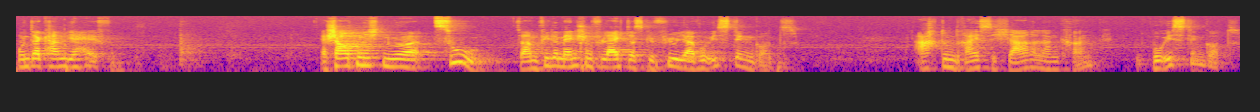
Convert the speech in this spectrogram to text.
Und er kann dir helfen. Er schaut nicht nur zu, so haben viele Menschen vielleicht das Gefühl, ja, wo ist denn Gott? 38 Jahre lang krank, wo ist denn Gott?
